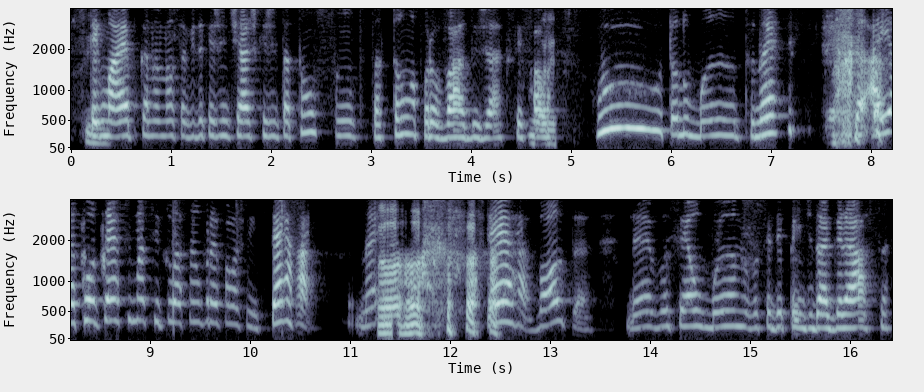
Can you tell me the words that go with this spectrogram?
Sim. Tem uma época na nossa vida que a gente acha que a gente está tão santo, está tão aprovado já, que você fala, uh, tô no manto, né? Aí acontece uma situação para falar assim, terra, né? Terra, volta, né? Você é humano, você depende da graça.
